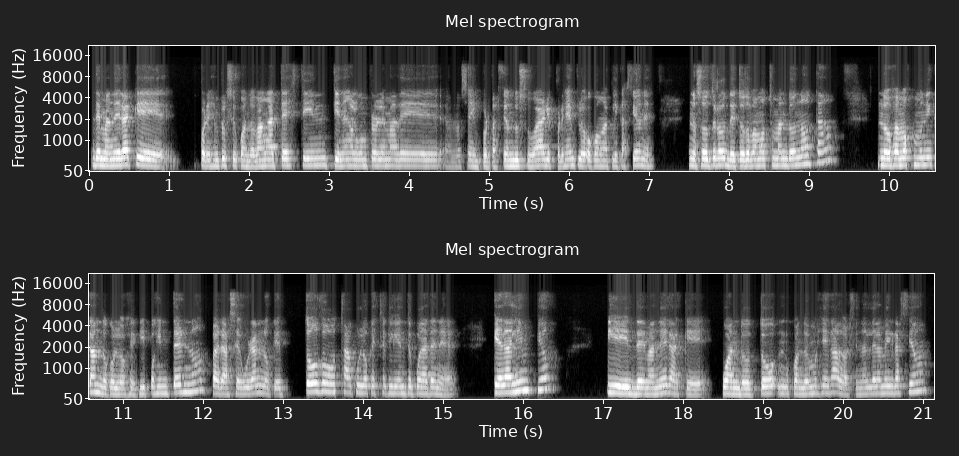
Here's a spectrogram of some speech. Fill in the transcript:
de manera que por ejemplo, si cuando van a testing tienen algún problema de, no sé, importación de usuarios, por ejemplo, o con aplicaciones, nosotros de todo vamos tomando nota, nos vamos comunicando con los equipos internos para asegurarnos que todo obstáculo que este cliente pueda tener queda limpio y de manera que cuando, cuando hemos llegado al final de la migración,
